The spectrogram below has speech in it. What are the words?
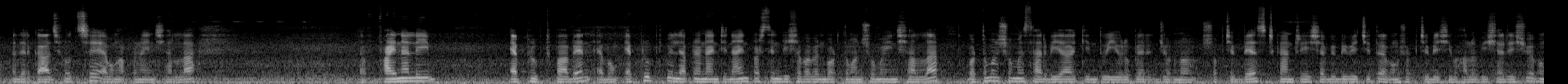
আপনাদের কাজ হচ্ছে এবং আপনারা ইনশাল্লাহ ফাইনালি অ্যাপ্রুভড পাবেন এবং অ্যাপ্রুভড পেলে আপনার নাইনটি নাইন পার্সেন্ট ভিসা পাবেন বর্তমান সময়ে ইনশাল্লাহ। বর্তমান সময়ে সার্বিয়া কিন্তু ইউরোপের জন্য সবচেয়ে বেস্ট কান্ট্রি হিসাবে বিবেচিত এবং সবচেয়ে বেশি ভালো ভিসা রেশিও এবং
